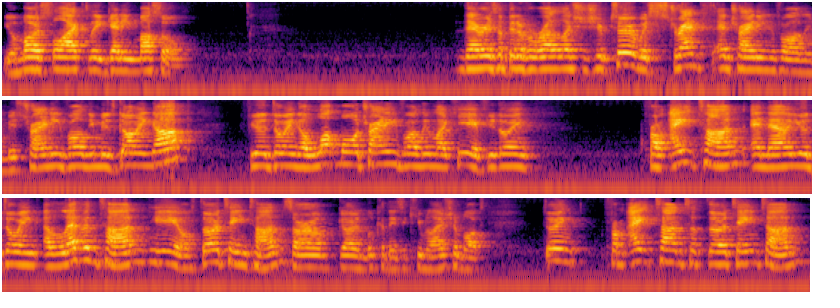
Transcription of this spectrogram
you're most likely getting muscle there is a bit of a relationship too with strength and training volume. If training volume is going up, if you're doing a lot more training volume, like here, if you're doing from 8 ton and now you're doing 11 ton here or 13 ton, sorry, I'll go look at these accumulation blocks, doing from 8 ton to 13 ton,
